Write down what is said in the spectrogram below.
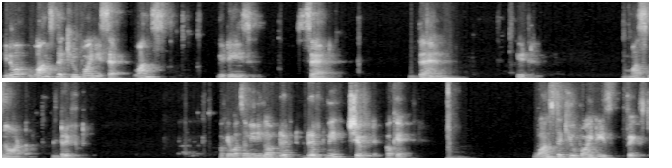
you know once the q point is set once it is set then it must not drift okay what's the meaning of drift drift means shift okay once the q point is fixed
